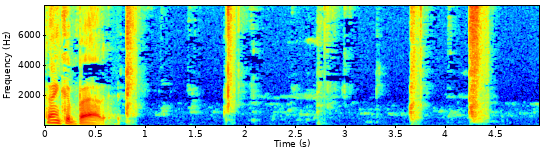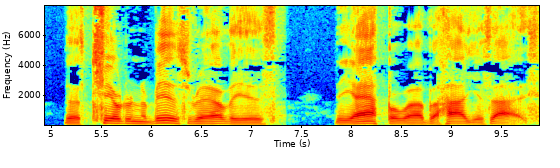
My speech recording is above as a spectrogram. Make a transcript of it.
Think about it. The children of Israel is the apple of Ahaya's eyes.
